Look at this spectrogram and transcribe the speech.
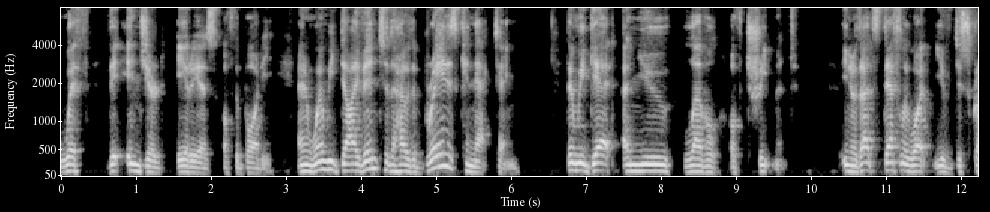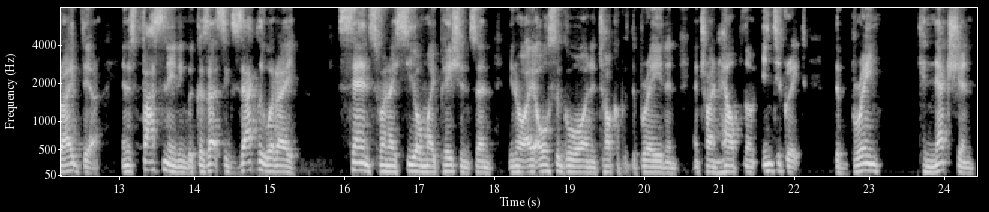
with the injured areas of the body. And when we dive into the, how the brain is connecting, then we get a new level of treatment. You know, that's definitely what you've described there. And it's fascinating because that's exactly what I sense when I see all my patients. And, you know, I also go on and talk about the brain and, and try and help them integrate the brain connection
